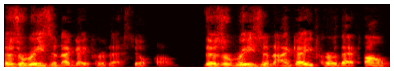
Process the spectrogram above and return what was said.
There's a reason I gave her that cell phone. There's a reason I gave her that phone.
